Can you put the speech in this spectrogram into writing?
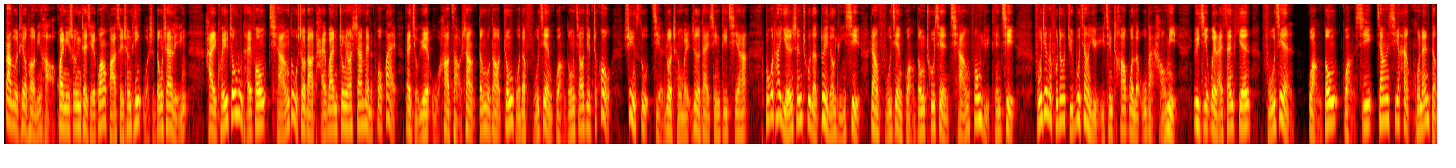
大陆的听众朋友，您好，欢迎您收听这节《光华随身听》，我是东山林。海葵中路台风强度受到台湾中央山脉的破坏，在九月五号早上登陆到中国的福建、广东交界之后，迅速减弱成为热带性低气压。不过，它延伸出的对流云系让福建、广东出现强风雨天气。福建的福州局部降雨已经超过了五百毫米，预计未来三天福建。广东、广西、江西和湖南等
